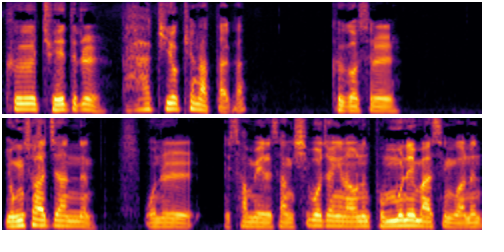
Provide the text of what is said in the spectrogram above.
그 죄들을 다 기억해 놨다가 그것을 용서하지 않는 오늘 사무엘상 15장에 나오는 본문의 말씀과는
